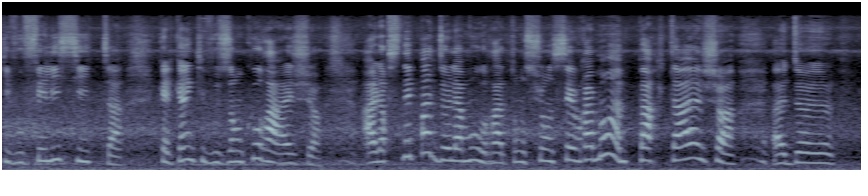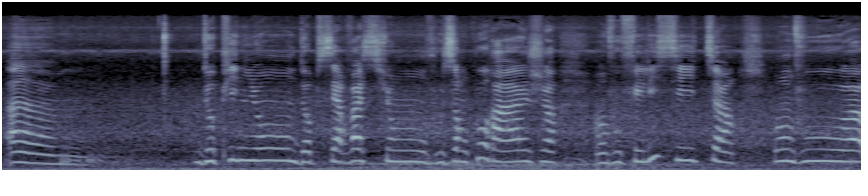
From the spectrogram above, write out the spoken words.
qui vous félicite, quelqu'un qui vous encourage. Alors ce n'est pas de l'amour, attention, c'est vraiment un partage euh, de... d'opinion, d'observation, on vous encourage, on vous félicite, on vous, euh,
